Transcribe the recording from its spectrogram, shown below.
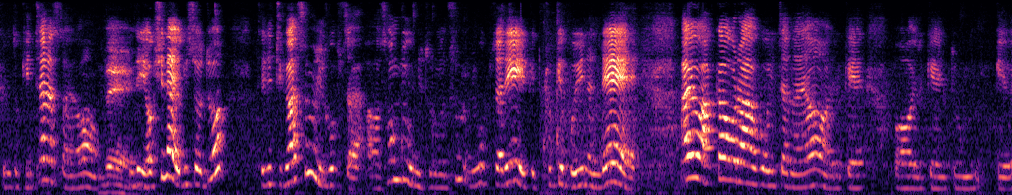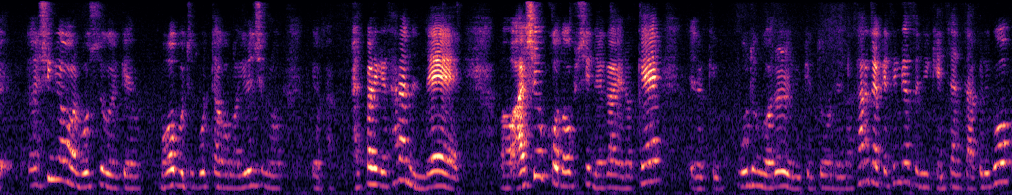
그래도 괜찮았어요. 네 근데 역시나 여기서도 돼지띠가 27살, 어, 성주운이 들어온 27살이 이렇게 좋게 보이는데, 아유, 아까워라 하고 있잖아요. 이렇게, 어, 이렇게 좀, 이렇게 신경을 못 쓰고 이렇게 먹어보지 못하고 막 이런 식으로 발빠르게 살았는데, 어, 아쉬울 것 없이 내가 이렇게, 이렇게 모든 거를 이렇게 또 내가 사로잡게 생겼으니 괜찮다. 그리고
